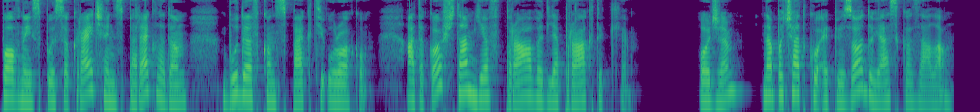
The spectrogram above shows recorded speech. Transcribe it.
Повний список речень з перекладом буде в конспекті уроку, а також там є вправи для практики. Отже, на початку епізоду я сказала:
